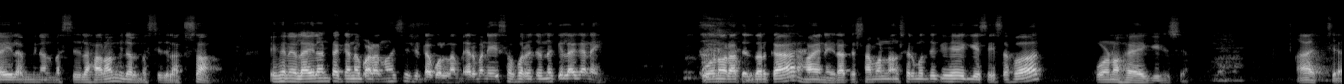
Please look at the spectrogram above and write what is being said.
লাইলাম মিনাল মসজিদুল হারাম ইলাল মসজিদুল আকসা। এখানে লাইলানটা কেন বাড়ানো হয়েছে সেটা বললাম। এর মানে এই সফরের জন্য কি লাগে নাই? পূর্ণ রাতের দরকার হয় নাই। রাতের সামান্য অংশের মধ্যে কি হয়ে গিয়েছে এই সফর? পূর্ণ হয়ে গিয়েছে। আচ্ছা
